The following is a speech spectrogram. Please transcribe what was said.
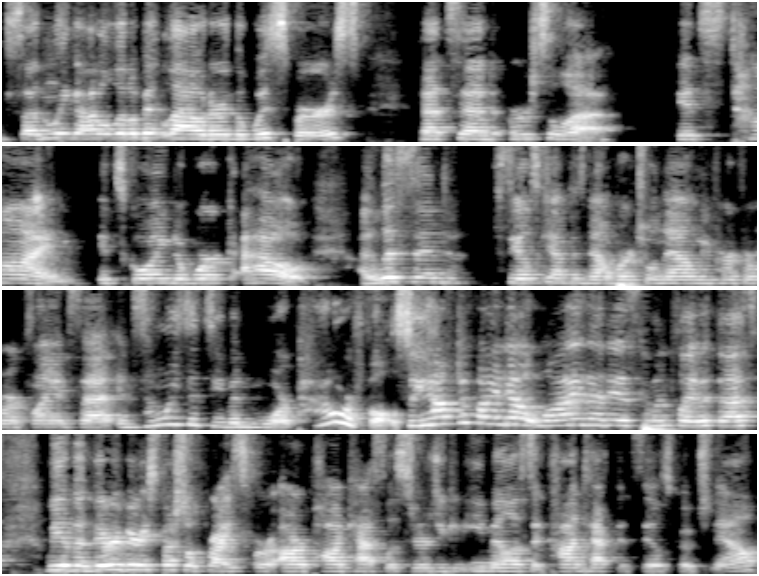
suddenly got a little bit louder, the whispers that said, Ursula, it's time. It's going to work out. I listened. Sales Camp is now virtual now, and we've heard from our clients that in some ways it's even more powerful. So you have to find out why that is. Come and play with us. We have a very, very special price for our podcast listeners. You can email us at contact at Sales Coach Now,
